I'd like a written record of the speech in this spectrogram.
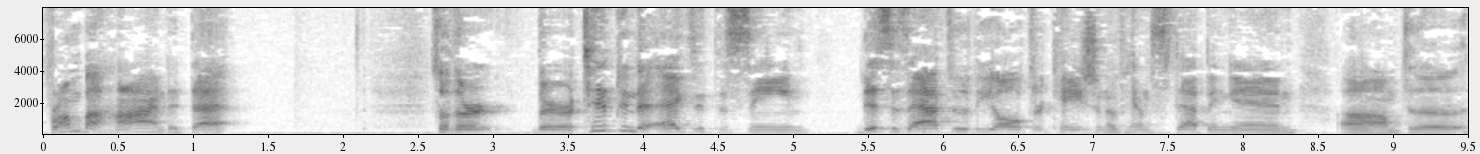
from behind at that. So they're they're attempting to exit the scene. This is after the altercation of him stepping in um, to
